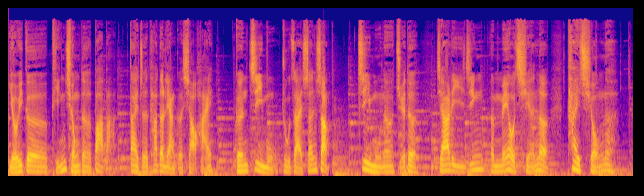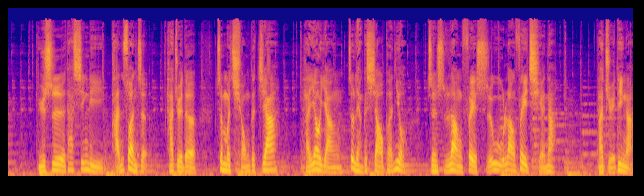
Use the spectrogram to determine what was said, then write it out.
有一个贫穷的爸爸带着他的两个小孩，跟继母住在山上。继母呢，觉得家里已经很没有钱了，太穷了。于是他心里盘算着，他觉得这么穷的家，还要养这两个小朋友，真是浪费食物、浪费钱呐、他决定啊，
